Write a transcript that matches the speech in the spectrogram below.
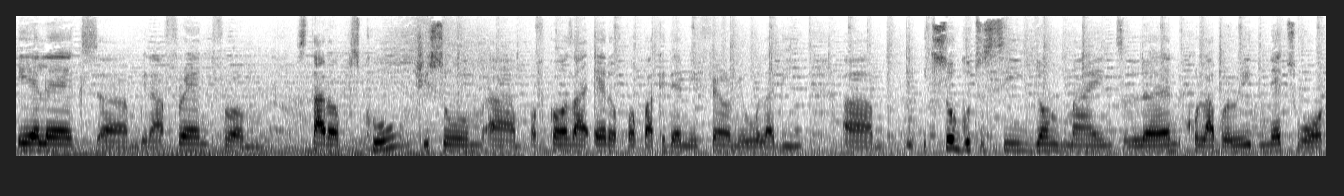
ALX, um, with our friend from Startup School, Chisom, um, of course, our head of Pop Academy, Feromi Wolabi. Um, it's so good to see young minds learn, collaborate, network,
